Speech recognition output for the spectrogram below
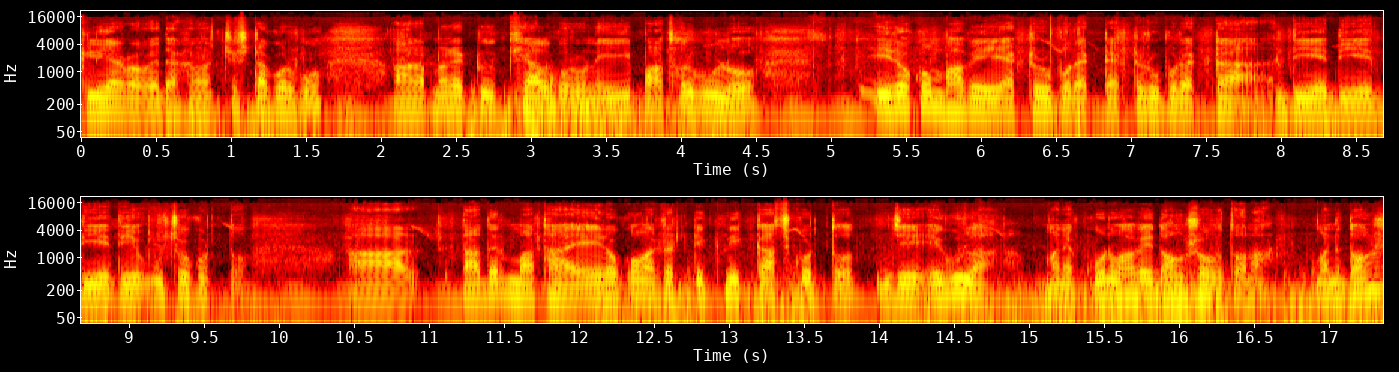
ক্লিয়ারভাবে দেখানোর চেষ্টা করব। আর আপনারা একটু খেয়াল করুন, এই পাথরগুলো এরকমভাবে একটার উপর একটা, একটার উপর একটা দিয়ে দিয়ে দিয়ে দিয়ে উঁচু করতো। আর তাদের মাথায় এরকম একটা টেকনিক কাজ করতো যে এগুলা মানে কোনোভাবেই ধ্বংস হতো না। মানে ধ্বংস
